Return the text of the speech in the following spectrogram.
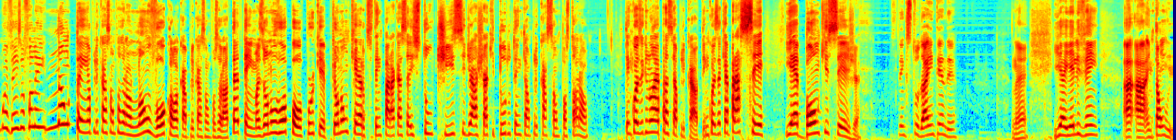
Uma vez eu falei, não tem aplicação pastoral, não vou colocar aplicação pastoral. Até tem, mas eu não vou pôr. Por quê? Porque eu não quero que você tem que parar com essa estultice de achar que tudo tem que ter uma aplicação pastoral. Tem coisa que não é pra ser aplicado, tem coisa que é pra ser. E é bom que seja, Você tem que estudar e entender. né? E aí ele vem... a- a- então,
